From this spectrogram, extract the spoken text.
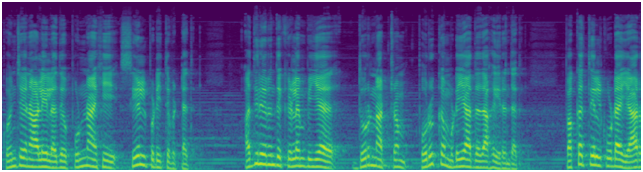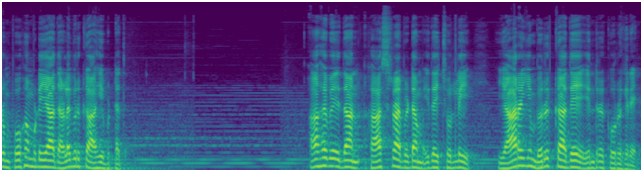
கொஞ்ச நாளில் அது புண்ணாகி சீல் பிடித்து விட்டது அதிலிருந்து கிளம்பிய துர்நாற்றம் பொறுக்க முடியாததாக இருந்தது. பக்கத்தில் கூட யாரும் போக முடியாத அளவிற்கு ஆகிவிட்டது. ஆகவே தான் ஹாஸ்ராவிடம் இதை சொல்லி யாரையும் வெறுக்காதே என்று கூறுகிறேன்.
